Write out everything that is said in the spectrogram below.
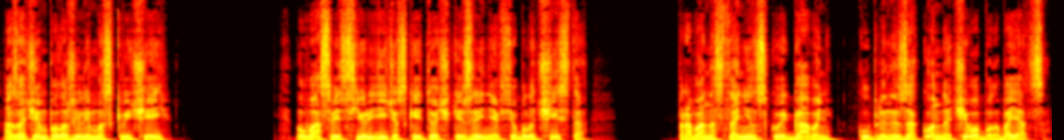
А зачем положили москвичей? У вас ведь с юридической точки зрения все было чисто. Права на Станинскую гавань куплены законно, чего было бояться?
